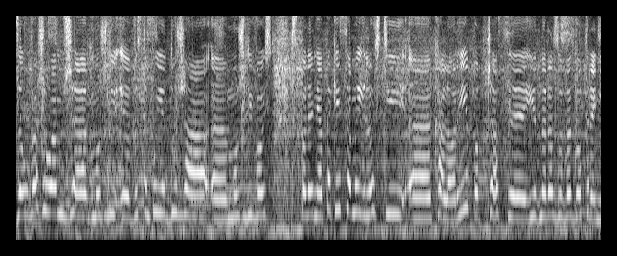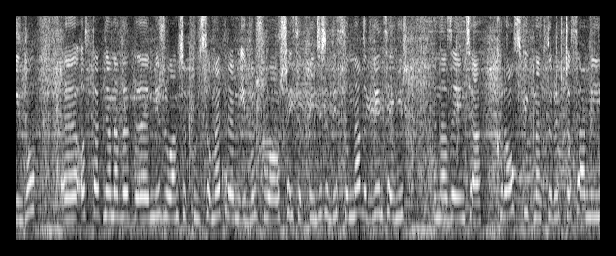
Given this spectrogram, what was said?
zauważyłam, że e, występuje duża e, możliwość spalenia takiej samej ilości e, kalorii podczas e, jednorazowego treningu. E, ostatnio nawet e, mierzyłam się pulsometrem i wyszło 650. Jest to nawet więcej niż na zajęciach crossfit, na których czasami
